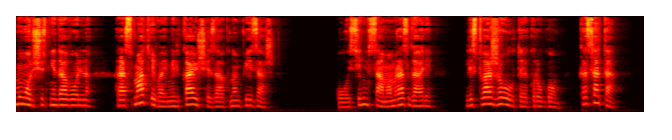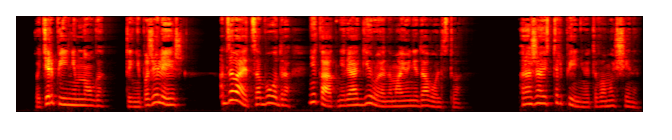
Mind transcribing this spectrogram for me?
Морщусь недовольно, рассматривая мелькающий за окном пейзаж. Осень в самом разгаре. Листва желтая кругом. Красота. Потерпи немного, ты не пожалеешь. Отзывается бодро, никак не реагируя на мое недовольство. рожаюсь терпению этого мужчины.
